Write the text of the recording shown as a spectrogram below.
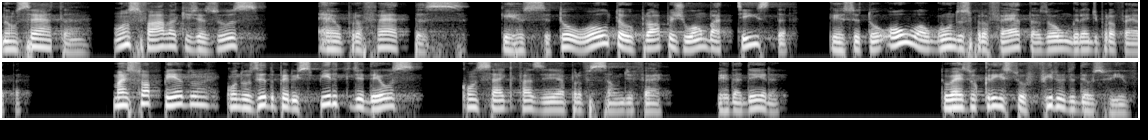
não certa. Uns falam que Jesus é o profeta que ressuscitou, outro é o próprio João Batista que ressuscitou, ou algum dos profetas, ou um grande profeta. Mas só Pedro, conduzido pelo Espírito de Deus, consegue fazer a profissão de fé verdadeira. Tu és o Cristo, o Filho de Deus vivo.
